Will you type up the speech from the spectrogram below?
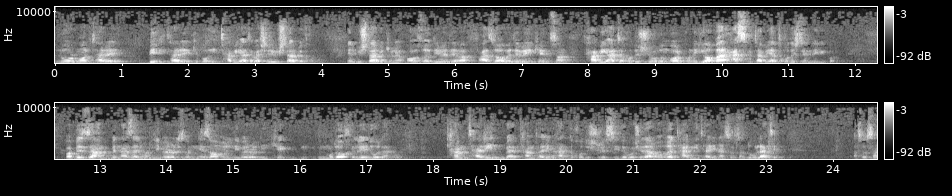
نرمال تره بهتره که با این طبیعت بشری بیشتر بخونه. یعنی بیشتر بتونه آزادی بده و فضا بده به اینکه انسان طبیعت خودش رو دنبال کنه یا بر حسب طبیعت خودش زندگی کنه. و به, زم... به نظریان لیبرالیسم و نظام لیبرالی که مداخله دولت کمترین به کمترین حد خودش رسیده باشه در واقع طبیعی ترین اساسا دولته. اساسا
